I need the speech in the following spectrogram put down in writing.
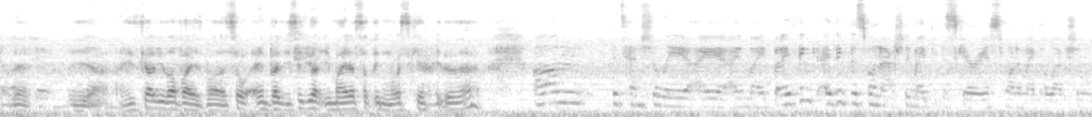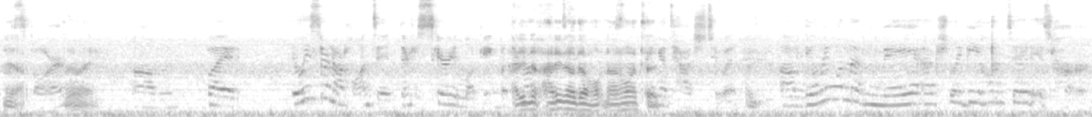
I love him. yeah, he's got to be loved by his mother. So, and but you said you you might have something more scary than that. Um, potentially, I, I might, but I think I think this one actually might be the scariest one in my collection thus Yeah. far. All right. Um, but at least they're not haunted. They're just scary looking. But do you know? do you know they're haunted. not haunted? nothing attached to it. Um, the only one that may actually be haunted is her.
